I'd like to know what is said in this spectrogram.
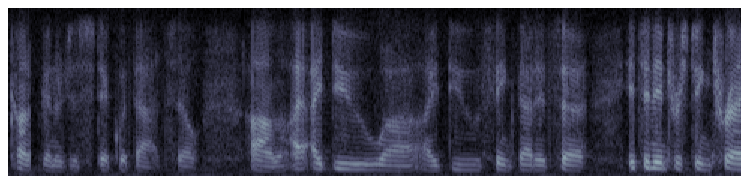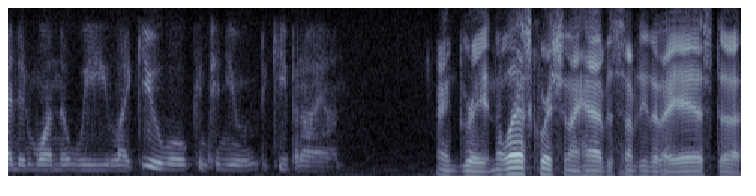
kind of going to just stick with that. So. Um, I, I do uh, I do think that it's a it's an interesting trend and one that we, like you, will continue to keep an eye on. And great. And the last question I have is something that I asked uh,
